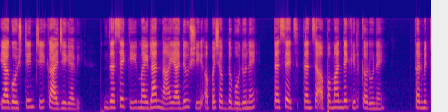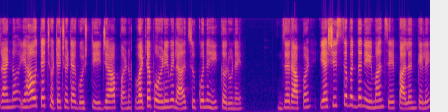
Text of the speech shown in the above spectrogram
या गोष्टींची काळजी घ्यावी. जसे की महिलांना या दिवशी अपशब्द बोलू नये तसेच त्यांचा अपमान देखील करू नये. तर मित्रांनो ह्या होत्या छोट्या छोट्या गोष्टी ज्या आपण वटपौर्णिमेला चुकूनही करू नयेत. जर आपण या शिस्तबद्ध नियमांचे पालन केले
